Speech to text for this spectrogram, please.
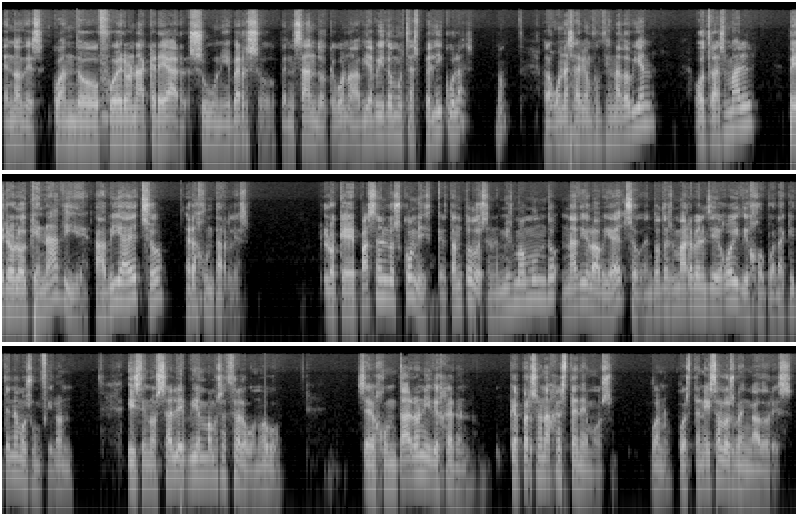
Entonces, cuando fueron a crear su universo, pensando que, bueno, había habido muchas películas, ¿no? Algunas habían funcionado bien, otras mal, pero lo que nadie había hecho era juntarles. Lo que pasa en los cómics, que están todos en el mismo mundo, nadie lo había hecho. Entonces Marvel llegó y dijo, por aquí tenemos un filón. Y si nos sale bien, vamos a hacer algo nuevo. Se juntaron y dijeron, ¿qué personajes tenemos? Bueno, pues tenéis a los Vengadores.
